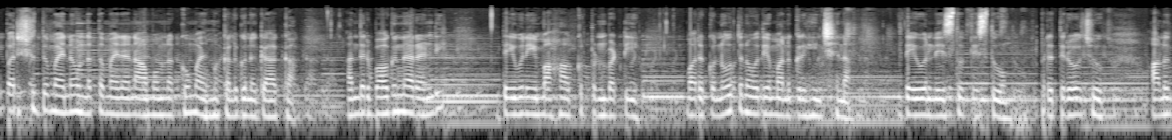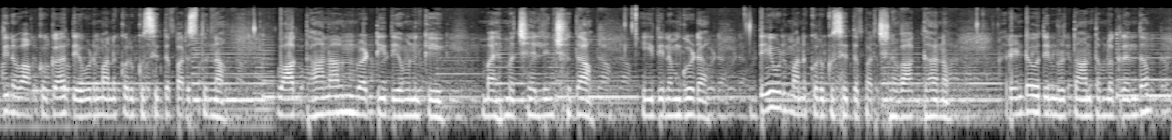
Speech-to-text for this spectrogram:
పరిశుద్ధమైన ఉన్నతమైన నామంనకు మహిమ కలుగును గాక. అందరు బాగున్నారండి? దేవుని మహాకృపను బట్టి మరొక నూతన ఉదయం అనుగ్రహించిన దేవుణ్ణి స్థుతిస్తూ ప్రతిరోజు అనుదిన వాక్కుగా దేవుడు మన కొరకు సిద్ధపరుస్తున్న వాగ్దానాలను బట్టి దేవునికి మహిమ చెల్లించుదా. ఈ దినం కూడా దేవుడు మన కొరకు సిద్ధపరిచిన వాగ్దానం. రెండవ దిన వృత్తాంతముల గ్రంథం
